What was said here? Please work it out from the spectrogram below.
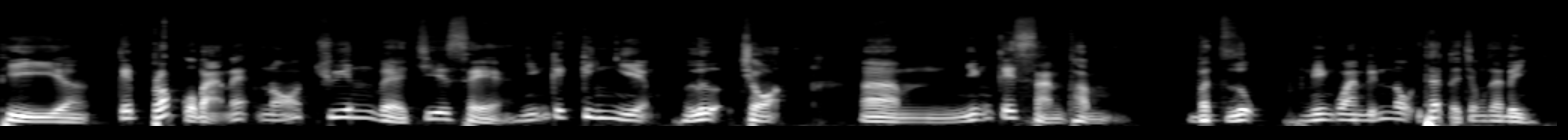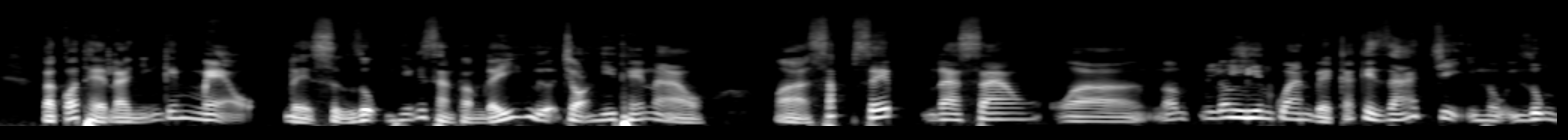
Thì uh, cái blog của bạn ấy nó chuyên về chia sẻ những cái kinh nghiệm lựa chọn uh, những cái sản phẩm vật dụng liên quan đến nội thất ở trong gia đình. Và có thể là những cái mẹo để sử dụng những cái sản phẩm đấy lựa chọn như thế nào và sắp xếp ra sao và nó nó liên quan về các cái giá trị nội dung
